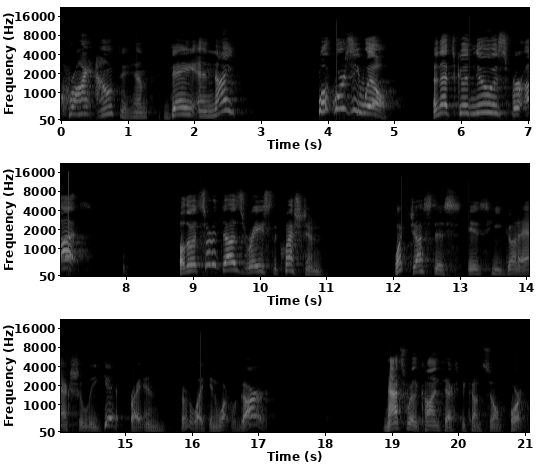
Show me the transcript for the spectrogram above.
cry out to Him day and night? Well, of course He will. And that's good news for us. Although it sort of does raise the question what justice is He going to actually give, right? And sort of like in what regard? And that's where the context becomes so important.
